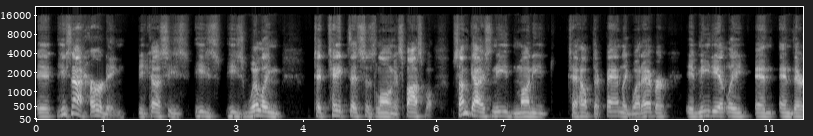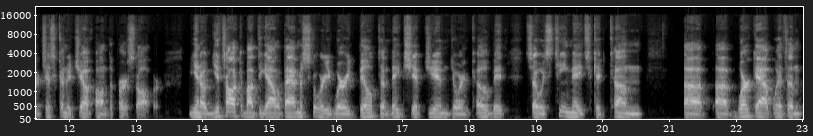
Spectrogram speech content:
it, he's not hurting because he's he's he's willing to take this as long as possible. Some guys need money to help their family, whatever, immediately, and and they're just going to jump on the first offer you know, you talk about the Alabama story where he built a makeshift gym during COVID so his teammates could come uh, uh, work out with him.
